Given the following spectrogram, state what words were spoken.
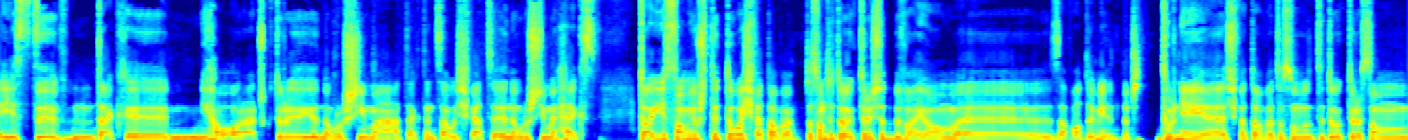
Jest y, tak y, Michał Oracz, który Neuroshima, tak, ten cały świat Neuroshimy Hex. To są już tytuły światowe. To są tytuły, które się odbywają, e, zawody, znaczy turnieje światowe, to są tytuły, które są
